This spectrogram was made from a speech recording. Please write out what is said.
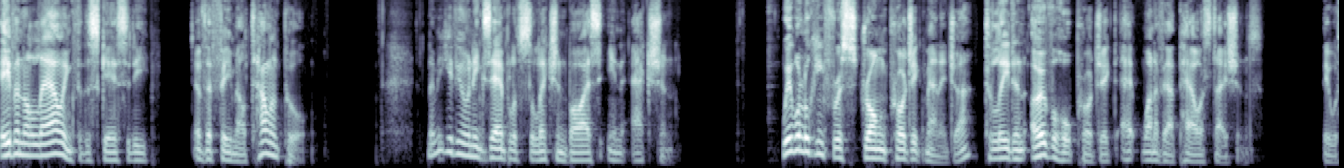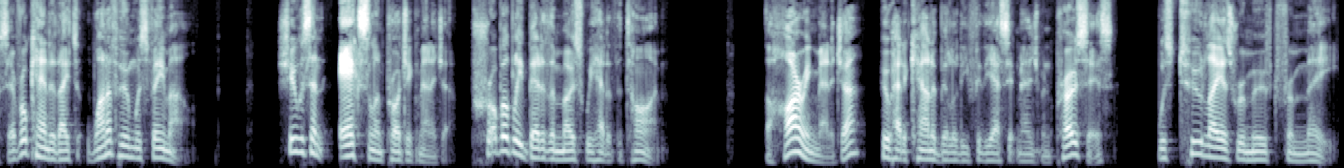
even allowing for the scarcity of the female talent pool. Let me give you an example of selection bias in action. We were looking for a strong project manager to lead an overhaul project at one of our power stations. There were several candidates, one of whom was female. She was an excellent project manager, probably better than most we had at the time. The hiring manager, who had accountability for the asset management process, was two layers removed from me,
